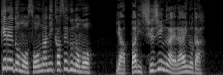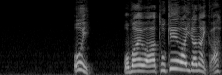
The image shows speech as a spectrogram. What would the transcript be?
けれどもそんなに稼ぐのも、やっぱり主人が偉いのだ。おい、お前は時計はいらないか？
